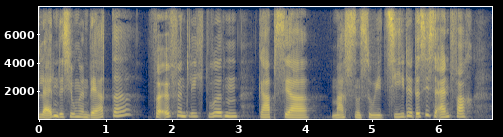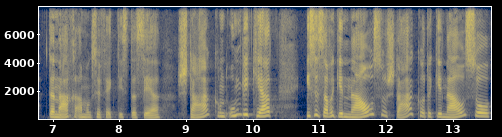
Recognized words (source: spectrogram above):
Leiden des jungen Werther veröffentlicht wurden, gab es ja Massensuizide. Das ist einfach, der Nachahmungseffekt ist da sehr stark. Und umgekehrt ist es aber genauso stark oder genauso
